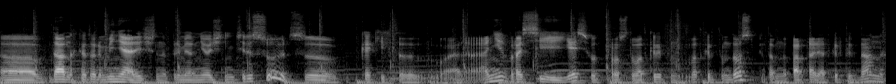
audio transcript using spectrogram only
данных, которые меня лично, например, не очень интересуют, э, каких-то, они в России есть вот просто в открытом, в открытом доступе, там на портале открытых данных.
